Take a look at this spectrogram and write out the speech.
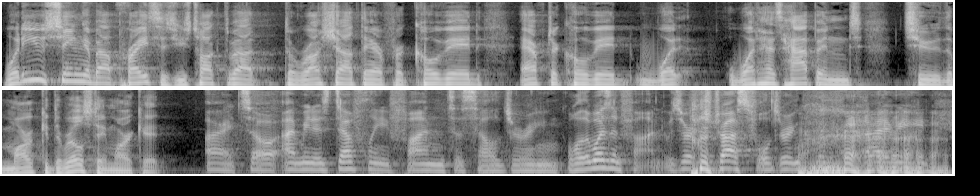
What are you seeing about prices? You talked about the rush out there for COVID. After COVID, what what has happened to the market, the real estate market? All right, so I mean, it's definitely fun to sell during. Well, it wasn't fun. It was very stressful during. COVID. I mean,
